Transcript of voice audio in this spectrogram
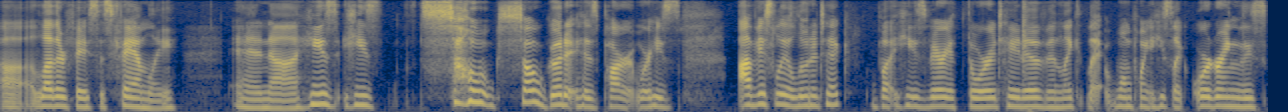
uh, Leatherface's family, and uh, he's he's so so good at his part, where he's obviously a lunatic, but he's very authoritative, and like at one point he's like ordering these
